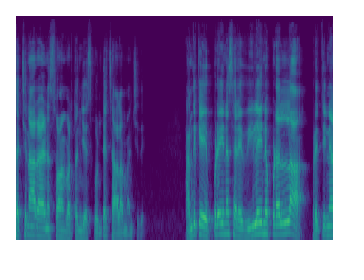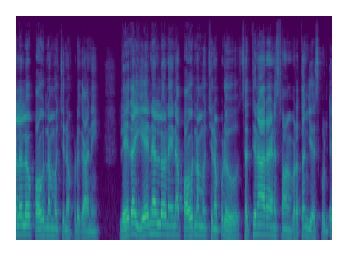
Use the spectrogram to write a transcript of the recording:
సత్యనారాయణ స్వామి వ్రతం చేసుకుంటే చాలా మంచిది. అందుకే ఎప్పుడైనా సరే వీలైనప్పుడల్లా ప్రతి నెలలో పౌర్ణమి వచ్చినప్పుడు కానీ లేదా ఏ నెలలోనైనా పౌర్ణమి వచ్చినప్పుడు సత్యనారాయణ స్వామి వ్రతం చేసుకుంటే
